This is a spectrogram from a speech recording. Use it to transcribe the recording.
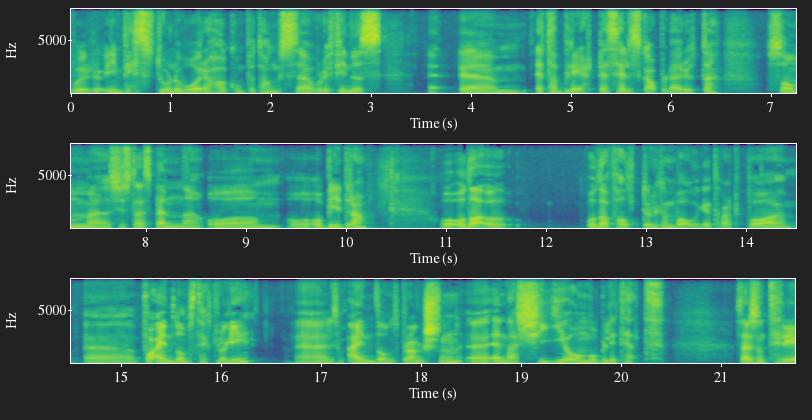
hvor investorene våre har kompetanse, hvor det finnes etablerte selskaper der ute som syns det er spennende å, å, å bidra. Og, og, da, og, og, da, falt jo liksom valget etter hvert på, eh, på eiendomsteknologi. Eh, liksom eiendomsbransjen, eh, energi og mobilitet. Så det er liksom tre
